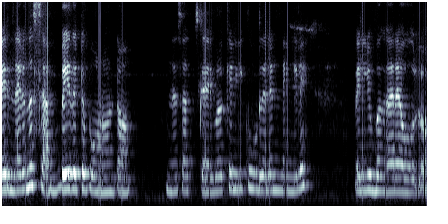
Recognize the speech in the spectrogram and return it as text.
വരുന്നവരൊന്ന് സബ് ചെയ്തിട്ട് പോകണം കേട്ടോ പിന്നെ സബ്സ്ക്രൈബറൊക്കെ എനിക്ക് കൂടുതലുണ്ടെങ്കിൽ വലിയ ഉപകാരമാവുമല്ലോ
